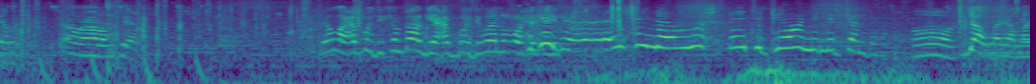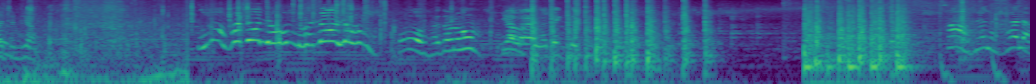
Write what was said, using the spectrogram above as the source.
يلا. يلا يلا مشينا. يلا عبودي كم باقي يا عبودي؟ وين نروح الحين؟ دقيقة الحين نروح بيت الجيران اللي بجنبنا. أوه يلا يلا أجل يلا. لا هذول هم هذول هم أوه هذول هم يلا يلا دق دق. ها هلا هلا.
